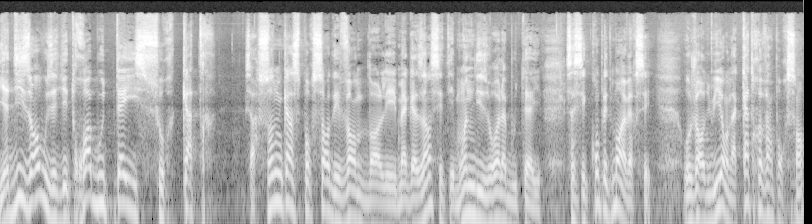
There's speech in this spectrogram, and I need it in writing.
Il y a 10 ans, vous aviez trois bouteilles sur quatre. C'est-à-dire 75% des ventes dans les magasins, c'était moins de 10 euros la bouteille. Ça s'est complètement inversé. Aujourd'hui, on a 80%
